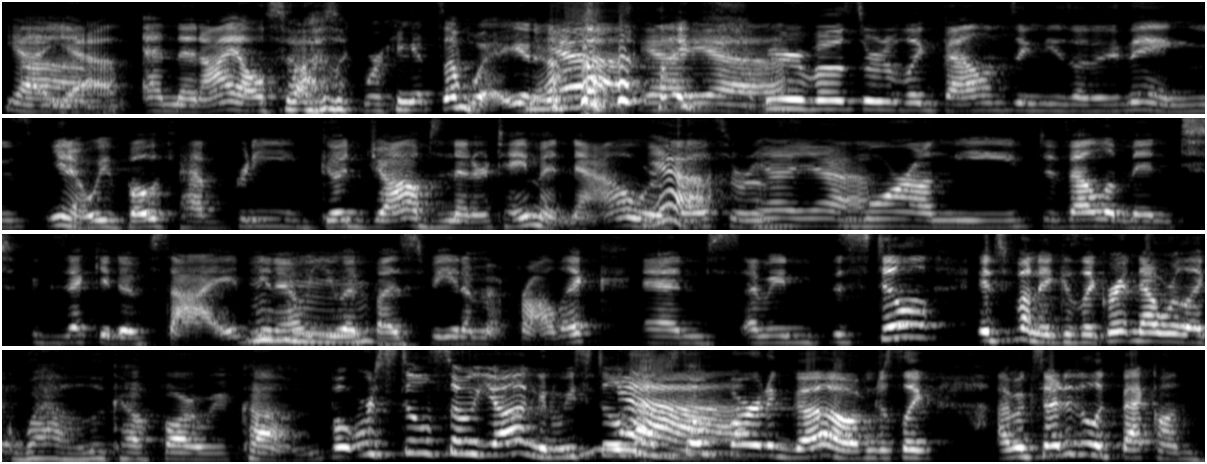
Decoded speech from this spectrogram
yeah, Um, yeah. And then I also I was like working at Subway. You know. Yeah, yeah, Like, yeah. We were both sort of like balancing these other things. You know, we both have pretty good jobs in entertainment now. We're Yeah, both sort of yeah, yeah. more on the development executive side. You know, you Mhm. at BuzzFeed, I'm at Frolic, and I mean, it's still it's funny because like right now we're like, wow, look how far we've come, but we're still so young and we still have so far to go. I'm just like, I'm excited to look back on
